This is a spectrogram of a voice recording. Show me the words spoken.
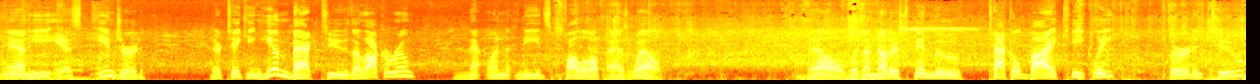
and he is injured. They're taking him back to the locker room, and that one needs follow up as well. Bell with another spin move, tackled by Kuechly. Third and two,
